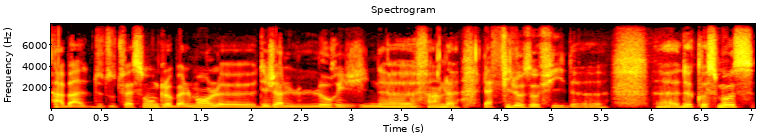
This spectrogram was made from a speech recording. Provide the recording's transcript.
Ah bah, de toute façon, globalement, le, déjà l'origine, enfin la, philosophie de, Cosmos,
